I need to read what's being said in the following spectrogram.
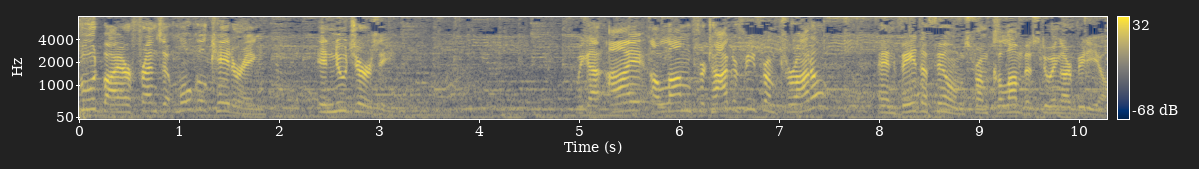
Food by our friends at Mogul Catering in New Jersey. We got I Alum Photography from Toronto and Veda Films from Columbus doing our video.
